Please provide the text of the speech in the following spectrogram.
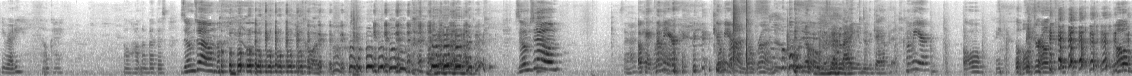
You ready? Okay. Oh, I don't know about this. Zoom zoom. zoom zoom. Okay, come here. Come Don't here. run, don't run. Oh no, he's gonna bang into the cabinet. Come here. Oh, he's a little drunk. Oh,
